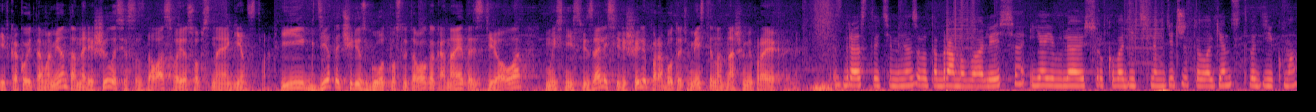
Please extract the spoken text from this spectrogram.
и в какой-то момент она решилась и создала свое собственное агентство. И где-то через год после того, как она это сделала, мы с ней связались и решили поработать вместе над нашими проектами. Здравствуйте, меня зовут Абрамова Олеся. Я являюсь руководителем digital-агентства «Дикма».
